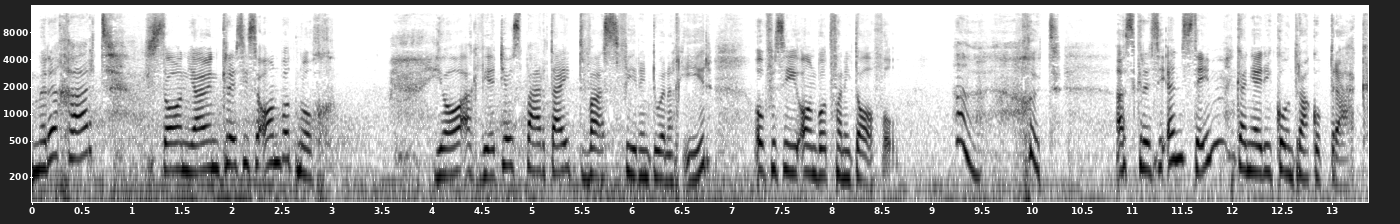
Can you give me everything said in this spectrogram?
Middag Gert, staan jou en Chrissy se aanbod nog? Ja, ek weet jou spertyd was 24 uur of is die aanbod van die tafel? Huh, goed. As Chrissy instem, kan jy die kontrak optrek.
